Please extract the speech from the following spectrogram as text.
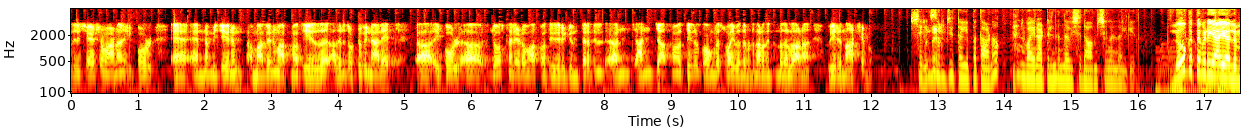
ഇതിനുശേഷമാണ് ഇപ്പോൾ ഏഹ്, എൻ എം വിജയനും മകനും ആത്മഹത്യ ചെയ്തത്. അതിന് തൊട്ടു പിന്നാലെ ഇപ്പോൾ ജോസ് നെല്ലയുടെയും ആത്മഹത്യ ചെയ്തിരിക്കുന്നു. ഇത്തരത്തിൽ അഞ്ച് അഞ്ച് ആത്മഹത്യകൾ കോൺഗ്രസുമായി ബന്ധപ്പെട്ട് നടന്നിട്ടുണ്ടെന്നുള്ളതാണ് ഉയരുന്ന ആക്ഷേപം. ശരി സുർജിത് അയ്യപ്പത്താണ് വയനാട്ടിൽ നിന്ന് വിശദാംശങ്ങൾ നൽകിയത്. ലോകത്തെവിടെയായാലും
